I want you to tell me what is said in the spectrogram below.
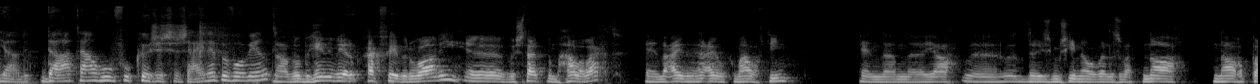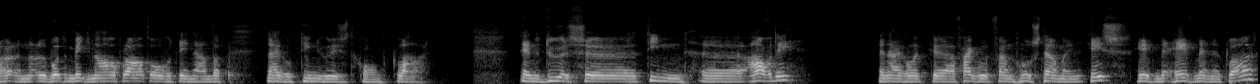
ja, de data, hoeveel cursussen zijn er bijvoorbeeld? Nou, we beginnen weer op 8 februari. Eh, we starten om half acht en we eindigen eigenlijk om half tien. En dan, eh, ja, er is misschien nog wel eens wat na, nagepra- er wordt een beetje nagepraat over het een en ander. En eigenlijk tien uur is het gewoon klaar. En de duur is eh 10 eh avonden. En eigenlijk afhankelijk van hoe snel men is, heeft men, heeft men het klaar.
